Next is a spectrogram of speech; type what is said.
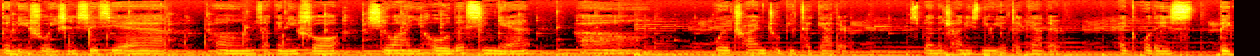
跟你说一声谢谢。嗯，想跟你说，希望以后的新年啊，we're trying to be together, spend the Chinese New Year together, like all these big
